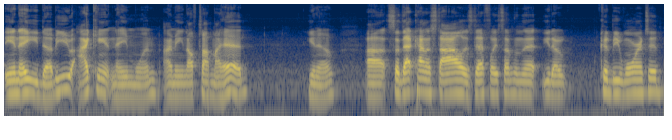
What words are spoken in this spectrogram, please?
in AEW? I can't name one. I mean, off the top of my head, you know. Uh, so that kind of style is definitely something that you know could be warranted.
